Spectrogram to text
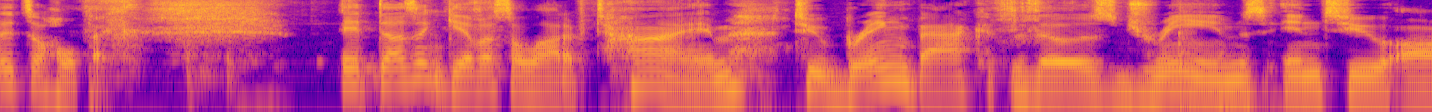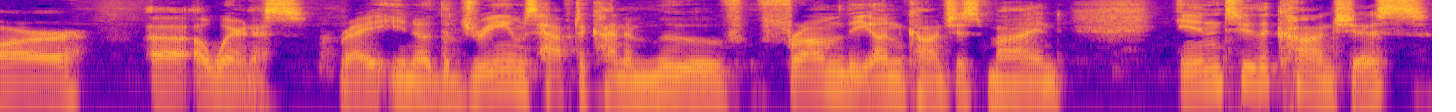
it's a whole thing. It doesn't give us a lot of time to bring back those dreams into our uh, awareness, right? You know, the dreams have to kind of move from the unconscious mind into the conscious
